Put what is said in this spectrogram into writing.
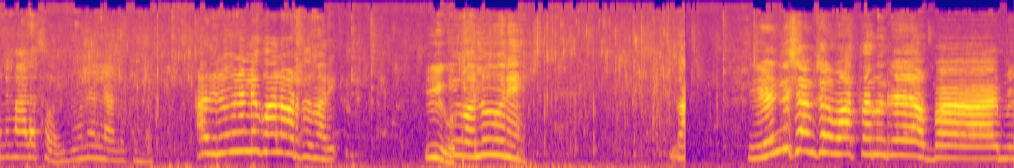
నేను మళ్ళీ సోయి నూనెలు అనుకున్నా అది నూనెలో గోల పడుతుంది మరి. ఇగో. నూనె. ఎన్ని సంవత్సరాలు పోతాను రే అబ్బా మీ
